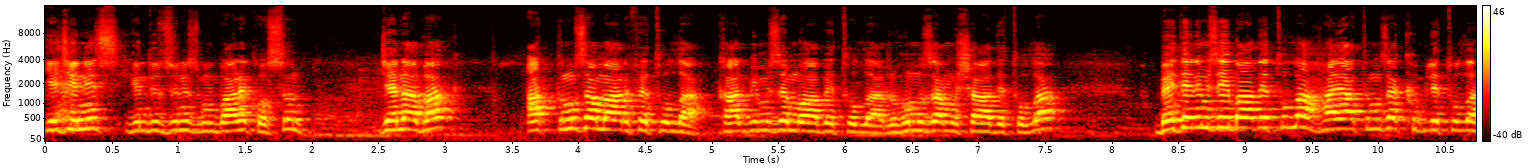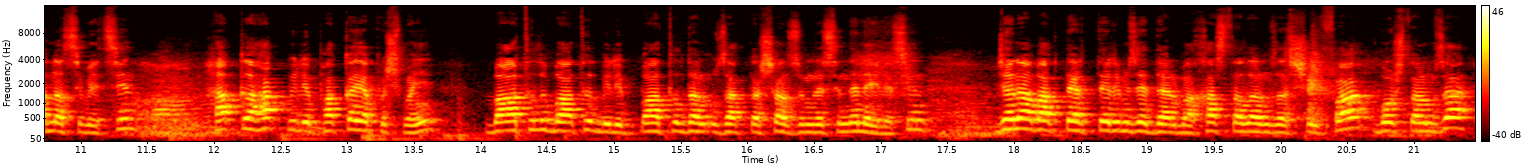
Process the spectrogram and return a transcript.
Geceniz, gündüzünüz mübarek olsun. Cenab-ı Hak aklımıza marifetullah, kalbimize muhabbetullah, ruhumuza müşahadetullah, bedenimize ibadetullah, hayatımıza kıbletullah nasip etsin. Hakkı hak bilip hakka yapışmayı, batılı batıl bilip batıldan uzaklaşan zümresinden eylesin. Cenab-ı Hak dertlerimize derman, hastalarımıza şifa, borçlarımıza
